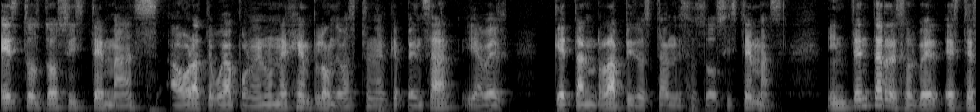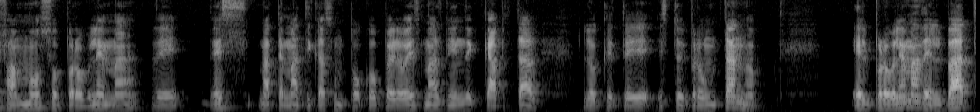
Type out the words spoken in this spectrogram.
estos dos sistemas, ahora te voy a poner un ejemplo donde vas a tener que pensar y a ver qué tan rápido están esos dos sistemas. Intenta resolver este famoso problema de es matemáticas un poco, pero es más bien de captar lo que te estoy preguntando. El problema del bat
